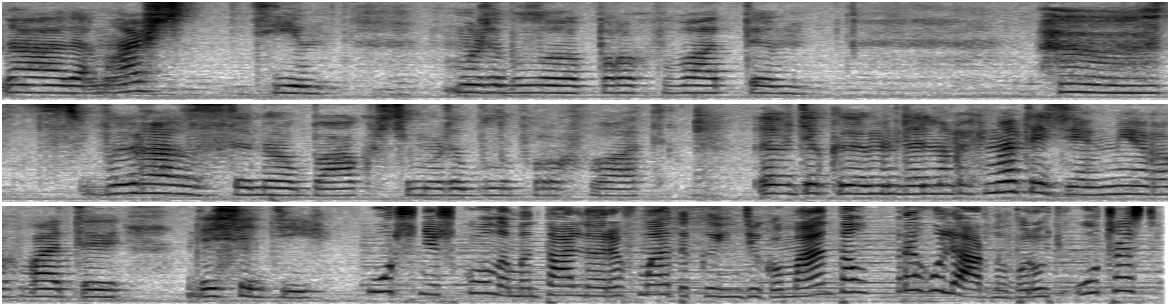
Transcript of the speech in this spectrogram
на домашці, можна було порахувати е, вирази на бакусі, можна було порахувати. Завдяки ментальній арифметиці я вмію рахувати 10 дій. Учні школи ментальної арифметики Indigo Mental регулярно беруть участь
